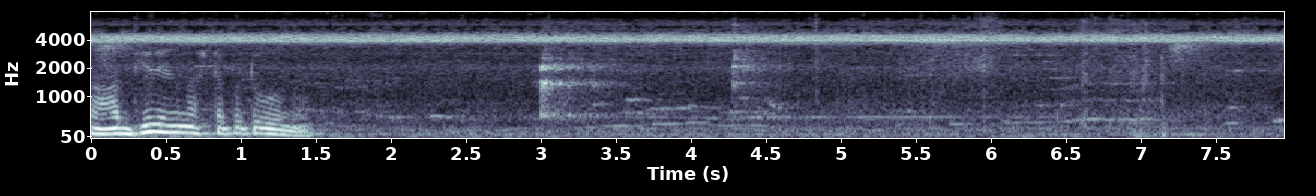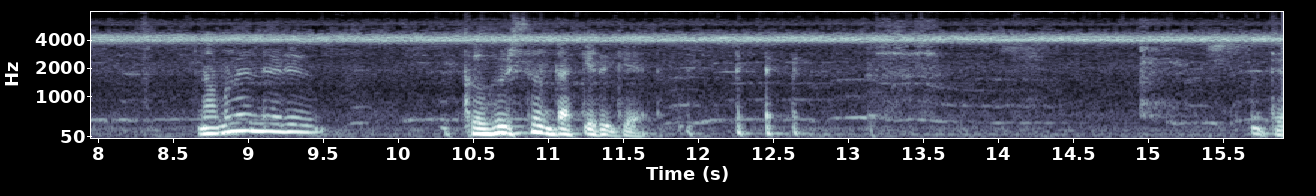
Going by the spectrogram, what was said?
സാധ്യതയാണ് നഷ്ടപ്പെട്ടു പോകുന്നത്. നമ്മൾ തന്നെ ഒരു കേഴ്സ് ഉണ്ടാക്കിയെടുക്കുക ഒക്കെ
